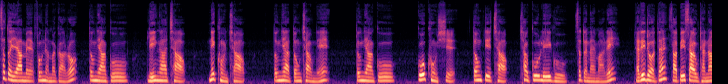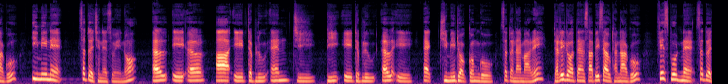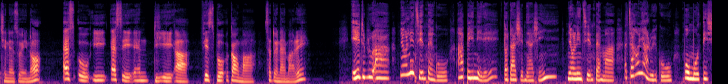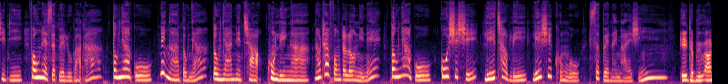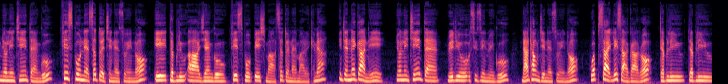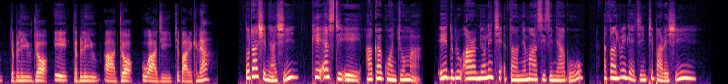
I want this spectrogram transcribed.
ဆက်သွယ်ရမယ့်ဖုန်းနံပါတ်ကတော့39 656 296 336နဲ့39 98 316 694ကိုဆက်သွင်းနိုင်ပါတယ်။ဒါ့အပြင်တော့အတန်းစာပေးစာဥထာဏာကိုအီးမေးလ်နဲ့ဆက်သွယ်ခြင်းနဲ့ဆိုရင်တော့ l a l r a w n g b a w l a @gmail.com ကိုဆက်သွင်းနိုင်ပါတယ်။ဒါ့အပြင်တော့အတန်းစာပေးစာဥထာဏာကို Facebook နဲ့ဆက်သွယ်ခြင်းနဲ့ဆိုရင်တော့ SOESANDAR Facebook အကောင့်မှာဆက်သွင်းနိုင်ပါတယ်။ AWR မျော်လင့်ခြင်းတန်ကိုအားပေးနေတယ်တော်တာရှင်များရှင်မျော်လင့်ခြင်းတန်မှာအကြောင်းအရာတွေကိုပုံမသိရှိပြီးဖုန်းနဲ့ဆက်သွယ်လိုပါက39ကို2939 3926ခွန်45နောက်ထပ်ဖုန်းတစ်လုံးအနေနဲ့39ကို688 664 48ခွန်ကိုဆက်သွယ်နိုင်ပါတယ်ရှင် AWR မျော်လင့်ခြင်းအတန်ကို Facebook နဲ့ဆက်သွယ်ခြင်းနဲ့ဆိုရင်တော့ AWR ရန်ကုန် Facebook Page မှာဆက်သွယ်နိုင်ပါတယ်ခင်ဗျာအင်တာနက်ကနေမျော်လင့်ခြင်းအတန်ရေဒီယိုအစီအစဉ်တွေကိုနားထောင်ခြင်းနဲ့ဆိုရင်တော့ website လိပ်စာကတော့ www.awr.org ဖြစ်ပါတယ်ခင်ဗျာတော်တာရှင်များရှင် KSTA အာကခွန်ကျွန်းမှာ AWR မျိုးလင့်ချင်းအတံမြန်မာအစီအစဉ်များကိုအတံလွှင့်ခဲ့ခြင်းဖြစ်ပါတယ်ရှင်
